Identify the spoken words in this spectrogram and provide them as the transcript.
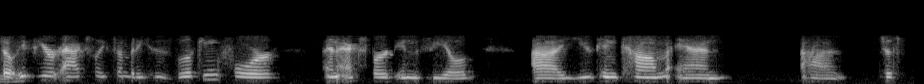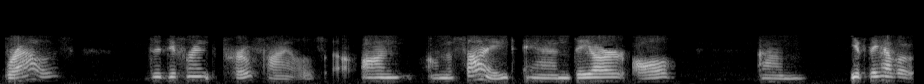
So Mhm. if you're actually somebody who's looking for an expert in the field, uh, you can come and uh, just browse the different profiles on on the site, and they are all. Um, if they have a,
